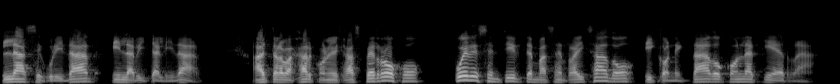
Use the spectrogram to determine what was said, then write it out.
la seguridad y la vitalidad. Al trabajar con el jaspe rojo, puedes sentirte más enraizado y conectado con la tierra.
